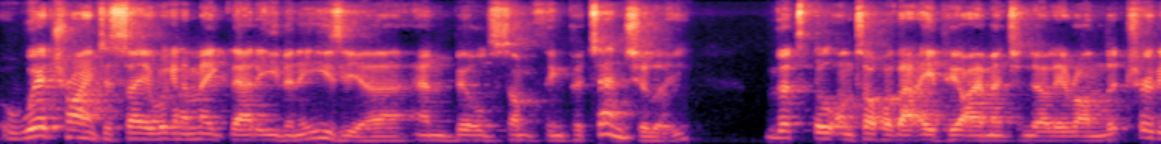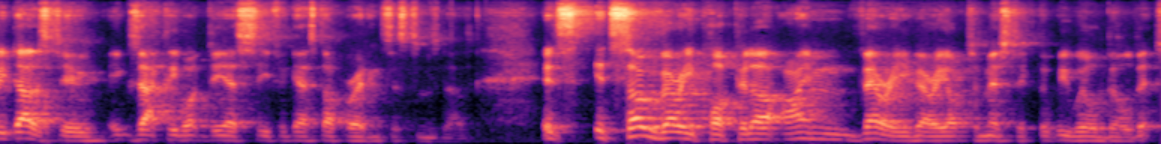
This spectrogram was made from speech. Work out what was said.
we're trying to say we're going to make that even easier and build something potentially that's built on top of that API I mentioned earlier on that truly does do exactly what DSC for guest operating systems does. It's it's so very popular. I'm very very optimistic that we will build it.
